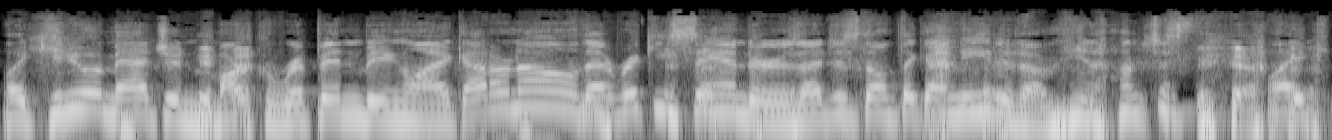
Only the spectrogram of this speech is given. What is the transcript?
like, can you imagine Mark yeah. Rypien being like, I don't know, that Ricky Sanders, I just don't think I needed him. You know, just yeah. like,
